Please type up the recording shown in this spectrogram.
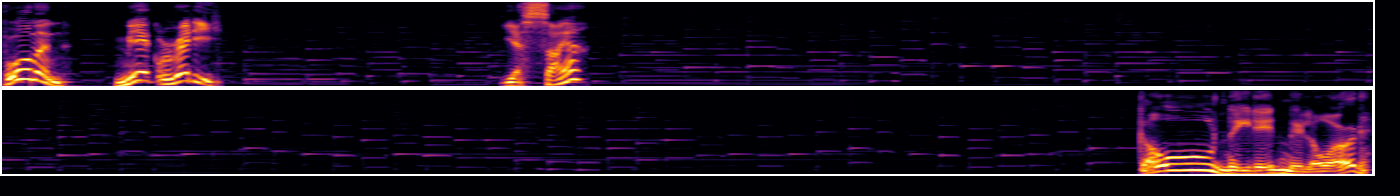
Bowman, make ready. Yes, sire? Gold needed, my lord.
